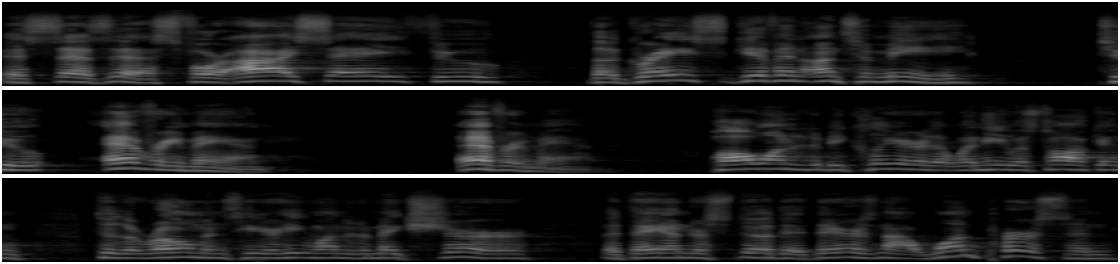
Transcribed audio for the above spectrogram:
it says this For I say, through the grace given unto me, to every man, every man, Paul wanted to be clear that when he was talking to the Romans here, he wanted to make sure that they understood that there is not one person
